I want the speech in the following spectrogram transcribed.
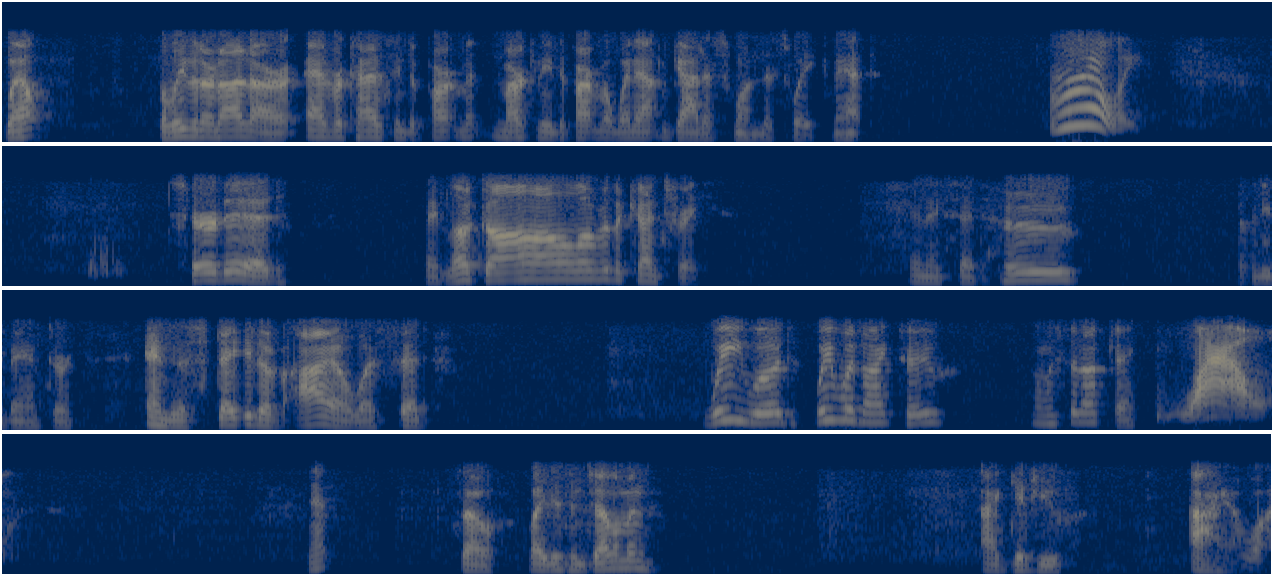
Well, believe it or not, our advertising department, marketing department went out and got us one this week, Matt. Really? Sure did. They looked all over the country, and they said, "Who?" Witty banter, and the state of Iowa said, "We would, we would like to," and we said, "Okay." Wow. Yep. So, ladies and gentlemen, I give you Iowa.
